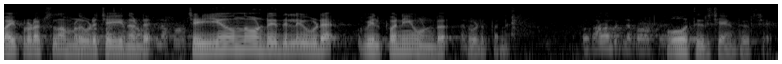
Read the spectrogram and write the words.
ബൈ പ്രൊഡക്ട്സ് നമ്മളിവിടെ ചെയ്യുന്നുണ്ട്. ചെയ്യുന്നുമുണ്ട്. ഇതിൽ ഇവിടെ വിൽപ്പനയും ഉണ്ട് ഇവിടെ തന്നെ ഓ തീർച്ചയായും തീർച്ചയായും.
